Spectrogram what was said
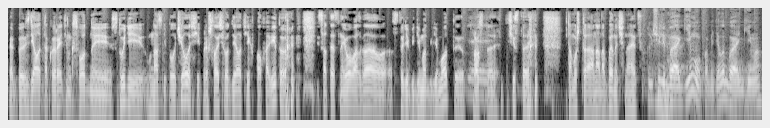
как бы сделать такой рейтинг сводной студии у нас не получилось, и пришлось вот делать их по алфавиту. и, соответственно, его возглавил студия Бегемот Бегемот. Просто чисто потому что она на Б начинается. Включили бы Агиму, победила бы Агима.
